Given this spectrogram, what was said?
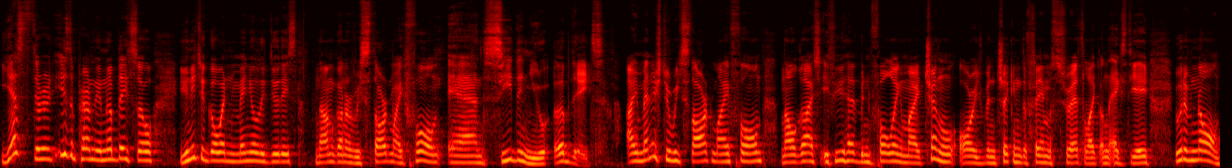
yes, there is apparently an update, so you need to go and manually do this. Now I'm gonna restart my phone and see the new updates. I managed to restart my phone. Now guys, if you have been following my channel or you've been checking the famous thread like on XDA, you would have known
